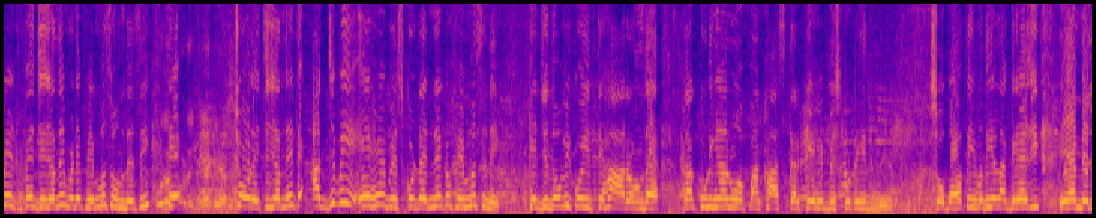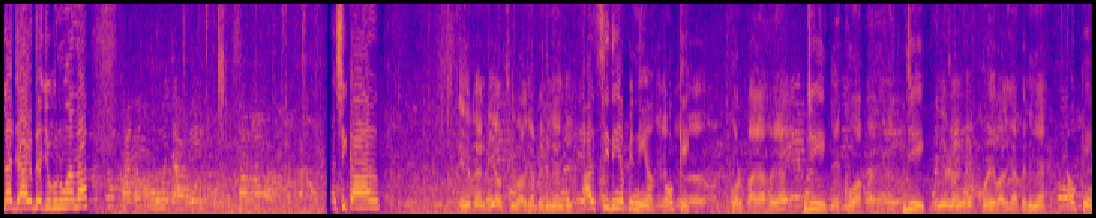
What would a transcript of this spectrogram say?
ਭੇਜੇ ਜਾਂਦੇ ਬੜੇ ਫੇਮਸ ਹੁੰਦੇ ਸੀ। ਉਦੋਂ ਝੋਲੇ 'ਚ ਜਾਂਦੇ। ਤੇ ਅੱਜ ਵੀ ਇਹ ਬਿਸਕੁਟ ਇੰਨੇ ਕੁ ਫੇਮਸ ਨੇ ਕਿ ਜਦੋਂ ਵੀ ਕੋਈ ਤਿਹਾਰ ਆਉਂਦਾ ਤਾਂ ਕੁੜੀਆਂ ਨੂੰ ਆਪਾਂ ਖਾਸ ਕਰਕੇ ਇਹ ਬਿਸਕੁਟ ਹੀ ਦਿੰਦੇ ਆ ਸੋ ਬਹੁਤ ਹੀ ਵਧੀਆ ਲੱਗ ਰਿਹਾ ਜੀ। ਇਹ ਹੈ ਮੇਲਾ ਜਾਗਦੇ ਜੁਗਨੂਆਂ ਦਾ। ਸਤਿ ਸ਼੍ਰੀ ਅਕਾਲ। ਇਹ ਜੀ ਅਲਸੀ ਵਾਲੀਆਂ ਪਿੰਨੀਆਂ ਜੀ। ਅਲਸੀ ਦੀਆਂ ਪਿੰਨੀਆਂ ਓਕੇ। ਗੁੜ ਪਾਇਆ ਹੋਇਆ ਜੀ। ਤੇ ਖੋਆ ਪਾਇਆ। ਜੀ। ਇਹ ਜੀ ਖੋਏ ਵਾਲੀਆਂ ਪਿੰਨੀਆਂ। ਓਕੇ।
